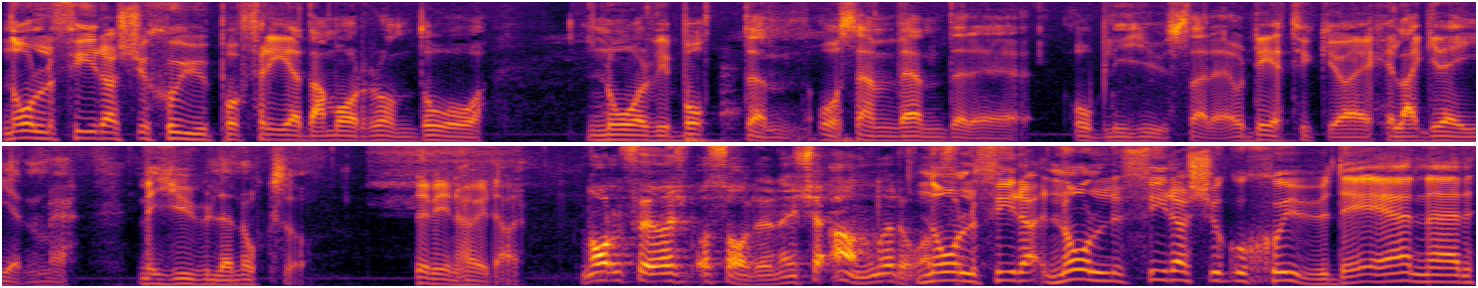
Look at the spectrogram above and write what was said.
04.27 på fredag morgon, då når vi botten och sen vänder det och blir ljusare. Och det tycker jag är hela grejen med, med julen också. Det blir en höjdare. 04, vad sa du, den 22 då? Alltså? 04 04.27, det är när,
